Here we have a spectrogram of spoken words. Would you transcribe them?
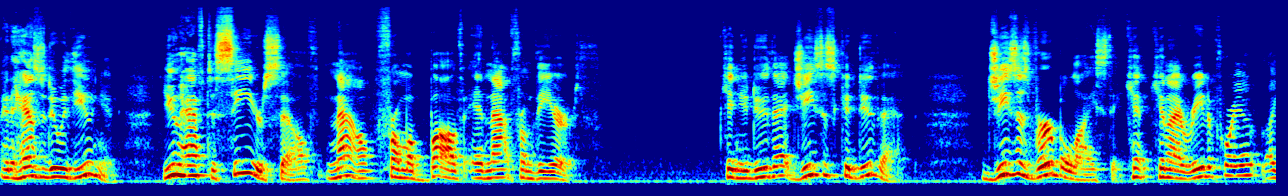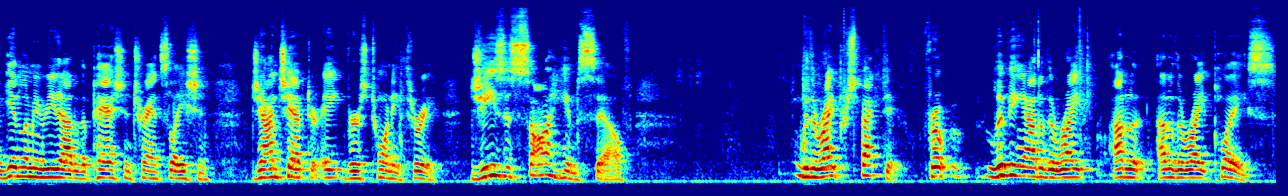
It has to do with union. You have to see yourself now from above and not from the earth. Can you do that? Jesus could do that. Jesus verbalized it. Can, can I read it for you? Again, let me read out of the Passion Translation, John chapter 8, verse 23. Jesus saw himself with the right perspective, for living out of the right out of out of the right place.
